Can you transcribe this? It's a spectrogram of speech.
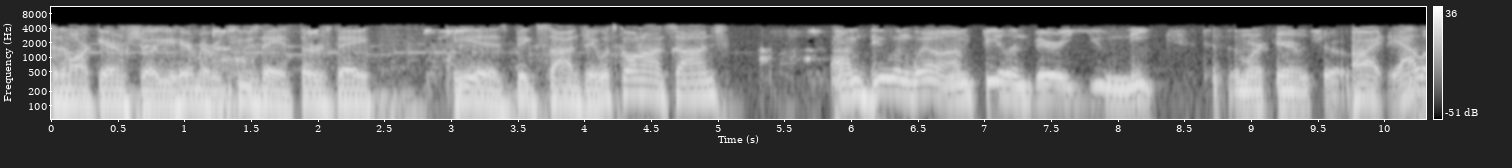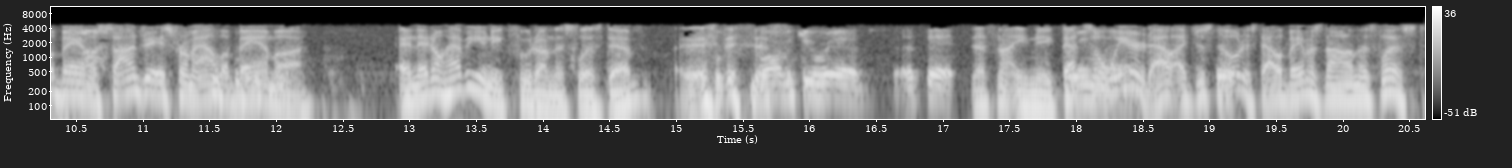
to the Mark Arum Show. You hear him every Tuesday and Thursday. He is Big Sanjay. What's going on, Sanj? I'm doing well. I'm feeling very unique to the Mark Arum show. All right, Alabama. Sanjay is from Alabama, and they don't have a unique food on this list, Deb. Barbecue ribs. That's it. That's not unique. That's so weird. Al- I just noticed Alabama's not on this list.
